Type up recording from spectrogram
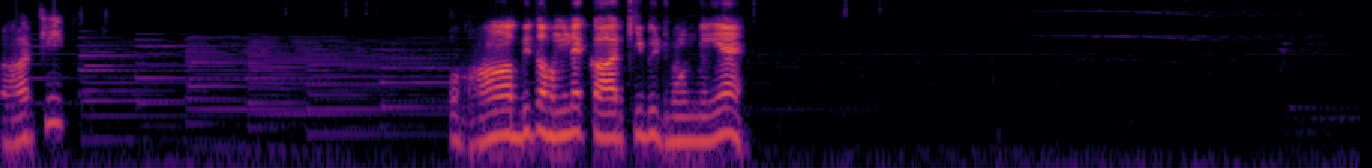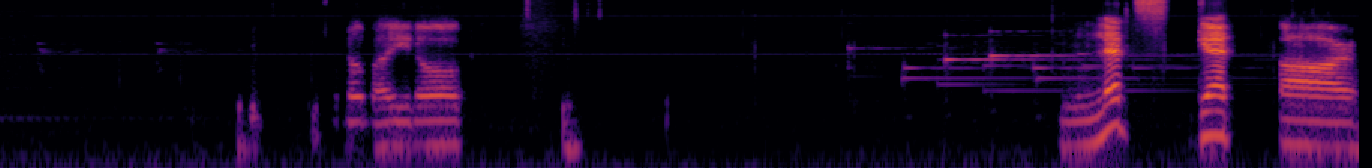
कार की? ओ हाँ अभी तो हमने कार की भी ढूंढनी है। चलो भाई लोग। let's get our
